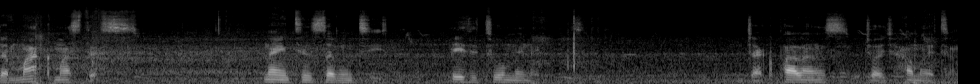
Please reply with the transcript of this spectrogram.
The McMasters, 1970, 82 minutes. Jack Palance, George Hamilton.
